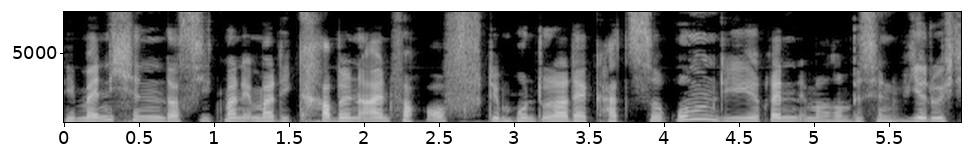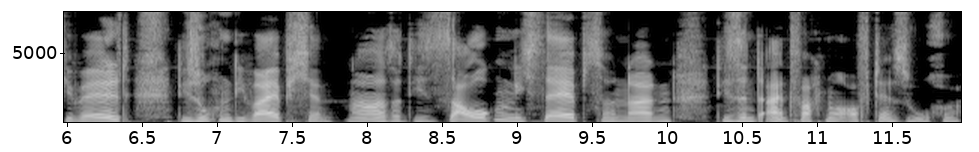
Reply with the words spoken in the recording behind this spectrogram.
Die Männchen, das sieht man immer, die krabbeln einfach auf dem Hund oder der Katze rum. Die rennen immer so ein bisschen wir durch die Welt. Die suchen die Weibchen. Ne? Also die saugen nicht selbst, sondern die sind einfach nur auf der Suche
